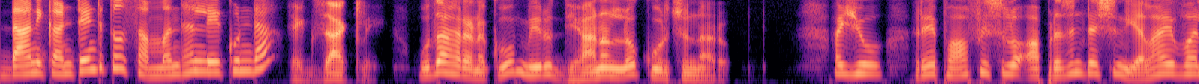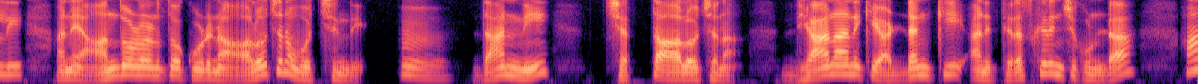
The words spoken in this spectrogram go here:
దాని కంటెంట్తో సంబంధం లేకుండా? ఎగ్జాక్ట్లీ. ఉదాహరణకు మీరు ధ్యానంలో కూర్చున్నారు. అయ్యో రేపు ఆఫీసులో ఆ ప్రెజెంటేషన్ ఎలా ఇవ్వాలి అనే ఆందోళనతో కూడిన ఆలోచన వచ్చింది. దాన్ని చెత్త ఆలోచన ధ్యానానికి అడ్డంకి అని తిరస్కరించకుండా ఆ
